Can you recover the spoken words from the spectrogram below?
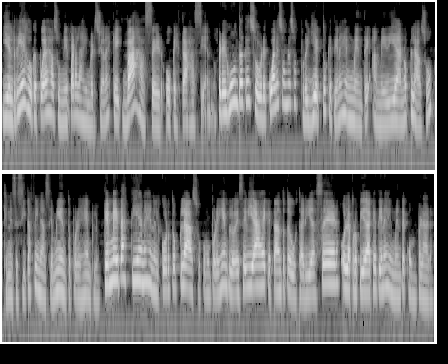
y el riesgo que puedes asumir para las inversiones que vas a hacer o que estás haciendo. Pregúntate sobre cuáles son esos proyectos que tienes en mente a mediano plazo que necesitas financiamiento, por ejemplo. ¿Qué metas tienes en el corto plazo? Como por ejemplo ese viaje que tanto te gustaría hacer o la propiedad que tienes en mente comprar.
